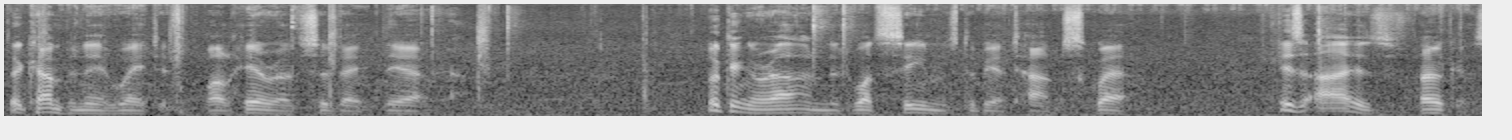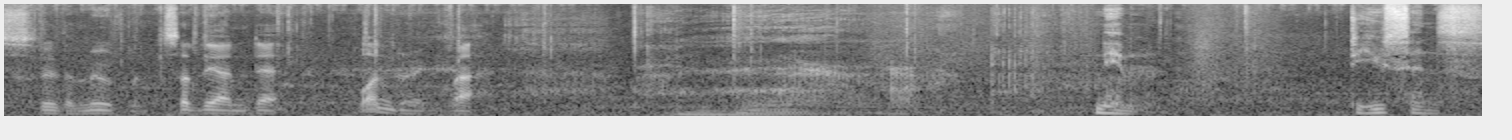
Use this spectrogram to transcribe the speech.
the company waited while Hero surveyed the area. Looking around at what seems to be a town square, his eyes focus through the movements of the undead, wandering by. Nim, do you sense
